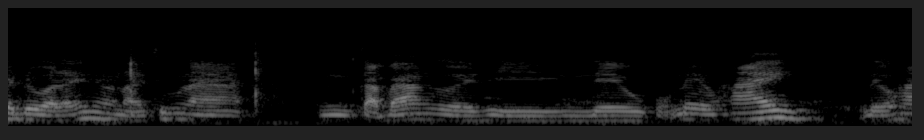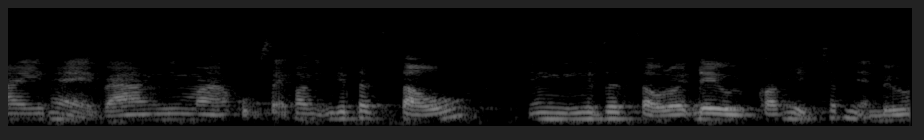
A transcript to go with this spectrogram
hơi đùa đấy, nhưng mà nói chung là ừ, cả ba người thì đều cũng đều hay đều hay thẻ vang nhưng mà cũng sẽ có những cái tật xấu, nhưng những cái tật xấu đó đều có thể chấp nhận được.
